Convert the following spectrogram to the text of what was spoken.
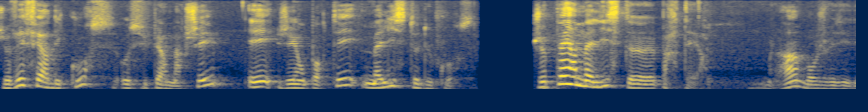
Je vais faire des courses au supermarché et j'ai emporté ma liste de courses. Je perds ma liste euh, par terre. Voilà, bon, je vais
